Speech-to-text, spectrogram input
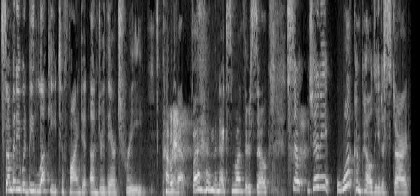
somebody would be lucky to find it under their tree coming up in the next month or so. So, Jenny, what compelled you to start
